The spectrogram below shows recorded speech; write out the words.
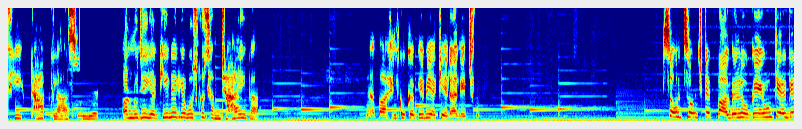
ठीक ठाक क्लास ली है और मुझे यकीन है कि वो उसको समझाएगा। मैं अब आहिल को कभी भी अकेला नहीं छोड़ सोच सोच कर पागल हो गई हूँ कि अगर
